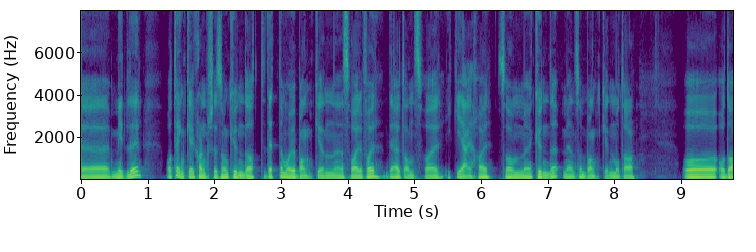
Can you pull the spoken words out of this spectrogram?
eh, midler. Og tenker kanskje som kunde at dette må jo banken eh, svare for. Det er jo et ansvar ikke jeg har som kunde, men som banken må ta. Og, og da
